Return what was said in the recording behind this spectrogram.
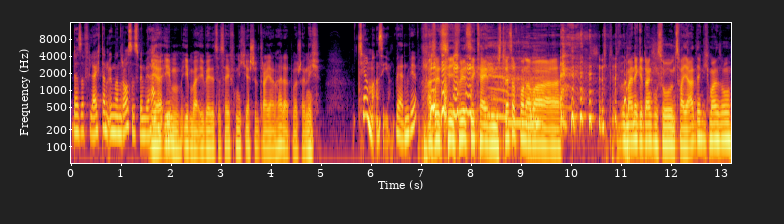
dass er vielleicht dann irgendwann raus ist, wenn wir ja, heiraten. eben, eben, weil ihr werdet ja safe nicht erst in drei Jahren heiraten, wahrscheinlich. Tja, Masi, werden wir. Also jetzt ich will jetzt hier keinen Stress aufbauen, aber äh, meine Gedanken so in zwei Jahren, denke ich mal so.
